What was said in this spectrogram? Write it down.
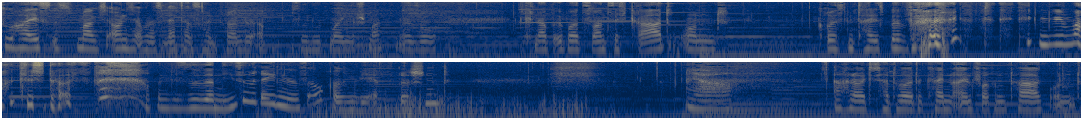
zu heiß ist, mag ich auch nicht, aber das Wetter ist halt gerade absolut mein Geschmack. Also knapp über 20 Grad und größtenteils bewölkt. irgendwie mag ich das. Und dieser Nieselregen ist auch irgendwie erfrischend. Ja. Ach Leute, ich hatte heute keinen einfachen Tag und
